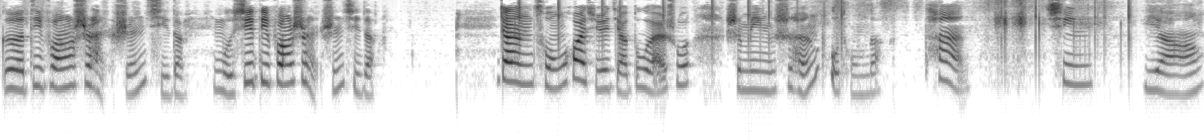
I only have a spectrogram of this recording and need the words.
个地方是很神奇的，某些地方是很神奇的，但从化学角度来说，生命是很普通的。碳、氢、氧，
